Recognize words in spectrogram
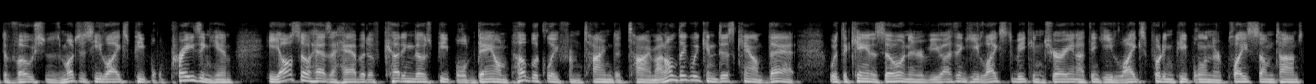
devotion, as much as he likes people praising him, he also has a habit of cutting those people down publicly from time to time. I don't think we can discount that with the Candace Owen interview. I think he likes to be contrarian. I think he likes putting people in their place sometimes.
